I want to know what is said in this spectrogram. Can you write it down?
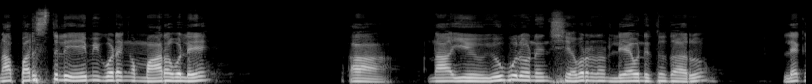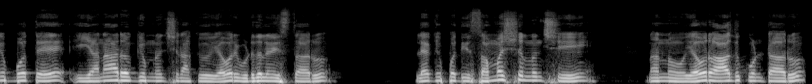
నా పరిస్థితులు ఏమి కూడా ఇంకా మారవలే. నా ఈ యూబులో నుంచి ఎవరు నన్ను లేవనెత్తుతారు? లేకపోతే ఈ అనారోగ్యం నుంచి నాకు ఎవరు విడుదలనిస్తారు? లేకపోతే ఈ సమస్యల నుంచి నన్ను ఎవరు ఆదుకుంటారు?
